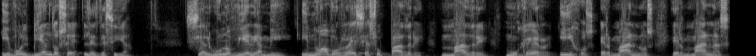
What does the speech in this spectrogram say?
y volviéndose les decía, si alguno viene a mí y no aborrece a su padre, madre, mujer, hijos, hermanos, hermanas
